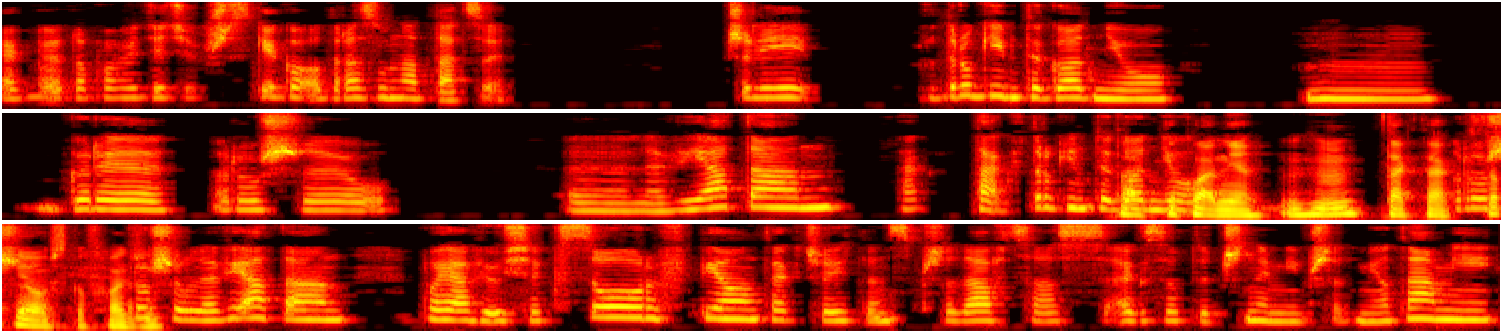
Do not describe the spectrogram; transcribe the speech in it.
jakby to powiedzieć, wszystkiego od razu na tacy. Czyli w drugim tygodniu mm, gry ruszył y, Lewiatan, tak? W drugim tak, tygodniu. Tak, dokładnie. Mhm. Tak, tak. Ruszył, Stopniowo wszystko wchodzi. Ruszył Lewiatan, Pojawił się Ksur w piątek, czyli ten sprzedawca z egzotycznymi przedmiotami.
